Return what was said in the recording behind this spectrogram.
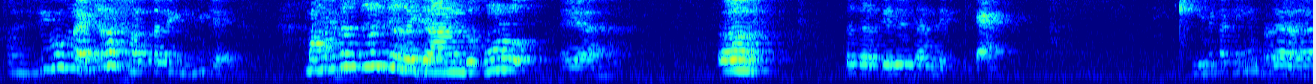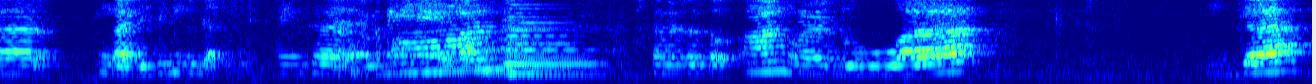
Posisi gue ngeliatnya sama tadi gini kayak. Makanya terus lu jaga jangan nunduk mulu. Iya. Eh, tegak gitu cantik. Oke. Gini kakinya? Anchor enggak di sini enggak. Anchor Ya, yang penting ini on. Kamera satu on, kamera dua, tiga,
